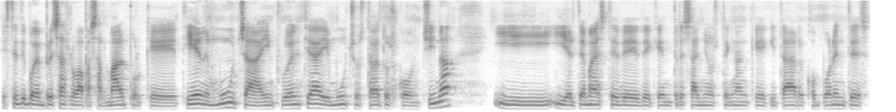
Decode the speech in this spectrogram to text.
este tipo de empresas lo va a pasar mal porque tienen mucha influencia y muchos tratos con China y, el tema este de, que en tres años tengan que quitar componentes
